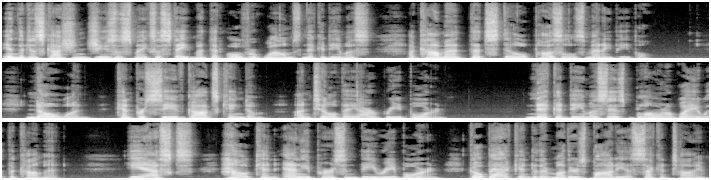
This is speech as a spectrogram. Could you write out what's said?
In the discussion, Jesus makes a statement that overwhelms Nicodemus, a comment that still puzzles many people. No one can perceive God's kingdom until they are reborn. Nicodemus is blown away with the comment. He asks, How can any person be reborn, go back into their mother's body a second time?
